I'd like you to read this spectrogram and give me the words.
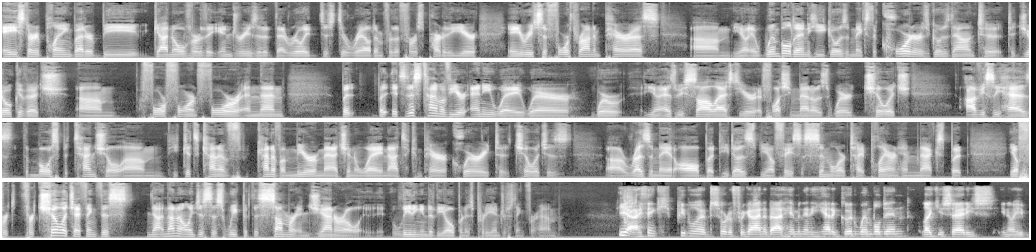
a started playing better, B gotten over the injuries that that really just derailed him for the first part of the year. And he reached the fourth round in Paris. Um, you know, at Wimbledon, he goes and makes the quarters, goes down to to Djokovic, um, four, four, and four, and then, but it's this time of year anyway where where you know as we saw last year at Flushing Meadows where Cilic obviously has the most potential. Um, he gets kind of kind of a mirror match in a way, not to compare Querrey to Cilic's uh, resume at all, but he does you know face a similar type player in him next. But you know for for Cilic, I think this not not only just this week, but this summer in general, leading into the Open is pretty interesting for him. Yeah, I think people have sort of forgotten about him, and then he had a good Wimbledon, like you said. He's you know he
